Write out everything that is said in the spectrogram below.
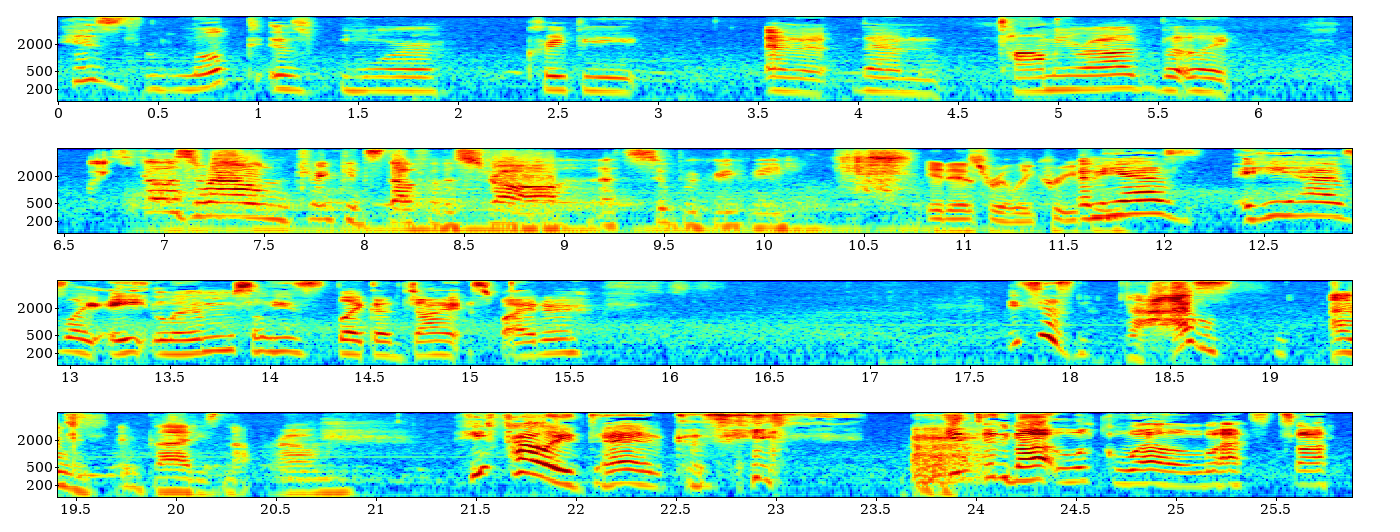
His look is more creepy and than Tommy Rod, but like He goes around drinking stuff with a straw. That's super creepy. It is really creepy. and he has he has like eight limbs, so he's like a giant spider. He's just Yeah, I'm, I'm, I'm glad he's not around. he's probably dead because he he did not look well last time.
